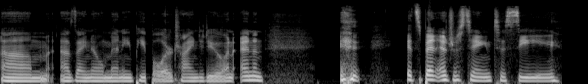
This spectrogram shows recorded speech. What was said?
um, as I know many people are trying to do. And, and it's been interesting to see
